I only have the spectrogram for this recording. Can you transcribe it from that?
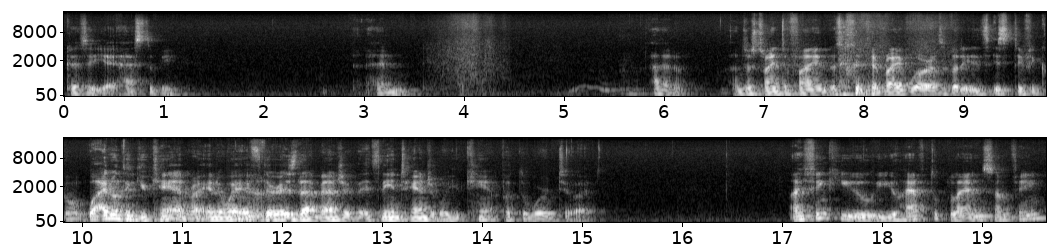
because it, yeah, it has to be. And I don't know. I'm just trying to find the right words, but it's it's difficult. Well, I don't think you can, right? In a way, Yeah. if there is that magic, it's the intangible. You can't put the word to it. I think you you have to plan something.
